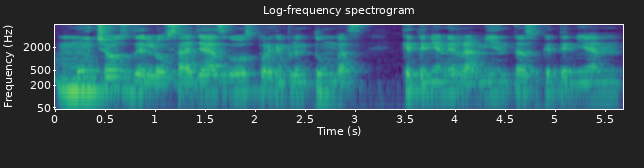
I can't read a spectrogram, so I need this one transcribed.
muchos de los hallazgos, por ejemplo en tumbas, que tenían herramientas o que tenían,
